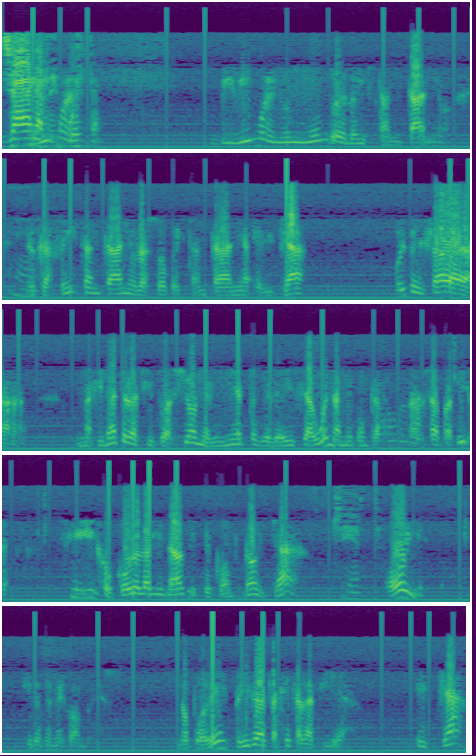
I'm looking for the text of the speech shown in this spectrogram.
ya la respuesta. vivimos en un mundo de lo instantáneo el café instantáneo, la sopa instantánea, el ya. Hoy pensaba, imagínate la situación, el nieto que le dice, abuela, me compraron una zapatilla. sí, hijo, cobro el aguinaldo y te compro. No, ya. Cierto. Hoy quiero que me compres. No podés pedir la tarjeta a la tía. Es ya.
